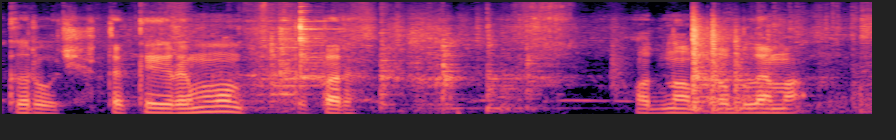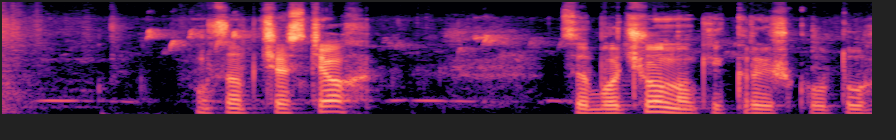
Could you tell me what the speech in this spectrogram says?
Коротше, такий ремонт. Тепер одна проблема у запчастях. Це бочонок і кришку ту.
